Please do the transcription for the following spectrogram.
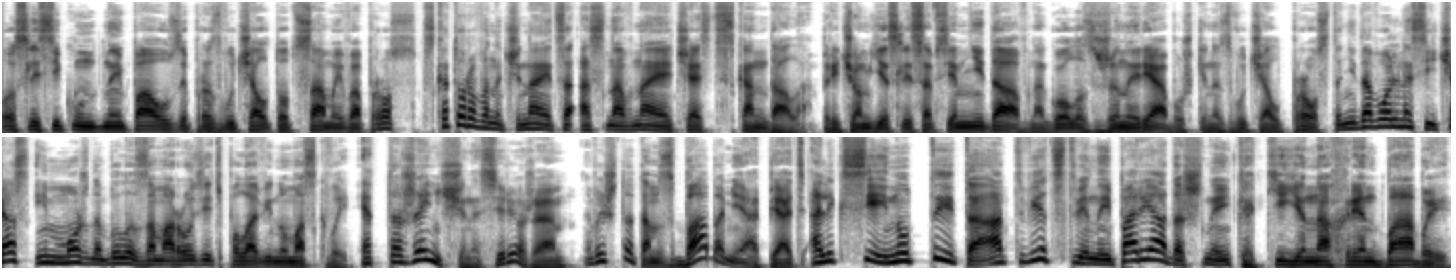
После секундной паузы прозвучал тот самый вопрос, с которого начинается основная часть скандала. Причем, если совсем недавно голос жены Рябушкина звучал просто недовольно, сейчас им можно было заморозить половину Москвы. «Это женщина, Сережа. Вы что там, с бабами опять? Алексей, ну ты-то ответственный, порядочный». «Какие нахрен бабы?»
